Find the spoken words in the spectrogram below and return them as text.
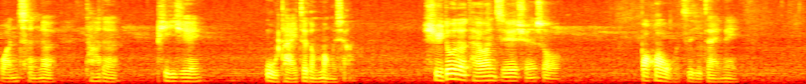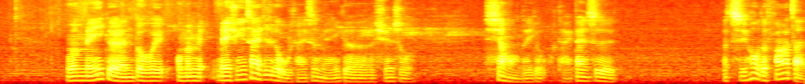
完成了他的 PJ 舞台这个梦想。许多的台湾职业选手，包括我自己在内，我们每一个人都会，我们美美巡赛这个舞台是每一个选手向往的一个舞台。但是，其后的发展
